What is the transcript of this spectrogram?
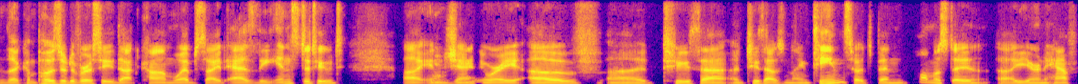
the composerdiversity.com website as the institute uh, in yeah. January of uh, two, uh, 2019. So it's been almost a, a year and a half.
